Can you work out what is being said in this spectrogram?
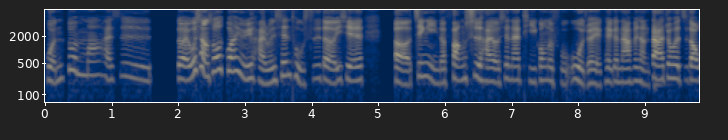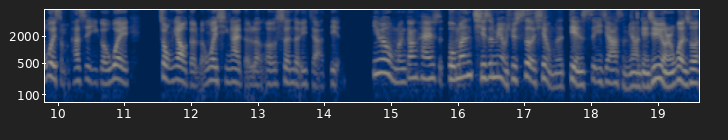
馄饨吗？还是对，我想说关于海伦鲜吐司的一些呃经营的方式，还有现在提供的服务，我觉得也可以跟大家分享，大家就会知道为什么它是一个为重要的人、为心爱的人而生的一家店。因为我们刚开始，我们其实没有去设限，我们的店是一家什么样的店。其实有人问说，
